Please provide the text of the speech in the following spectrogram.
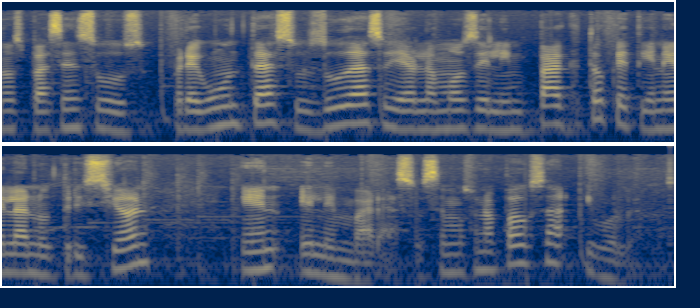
nos pasen sus preguntas sus dudas. Hoy hablamos del impacto que tiene la nutrición en el embarazo. Hacemos una pausa y volvemos.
